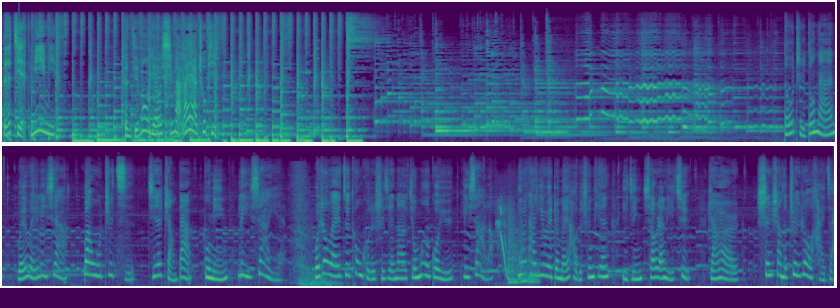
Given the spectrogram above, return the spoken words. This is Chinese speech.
得解的秘密。本节目由喜马拉雅出品。斗指东南，巍巍立夏，万物至此皆长大，不明立夏也。我认为最痛苦的时节呢，就莫过于立夏了，因为它意味着美好的春天已经悄然离去，然而身上的赘肉还在。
